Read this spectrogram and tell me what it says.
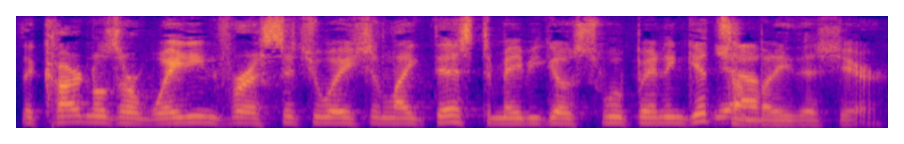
the cardinals are waiting for a situation like this to maybe go swoop in and get yeah. somebody this year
